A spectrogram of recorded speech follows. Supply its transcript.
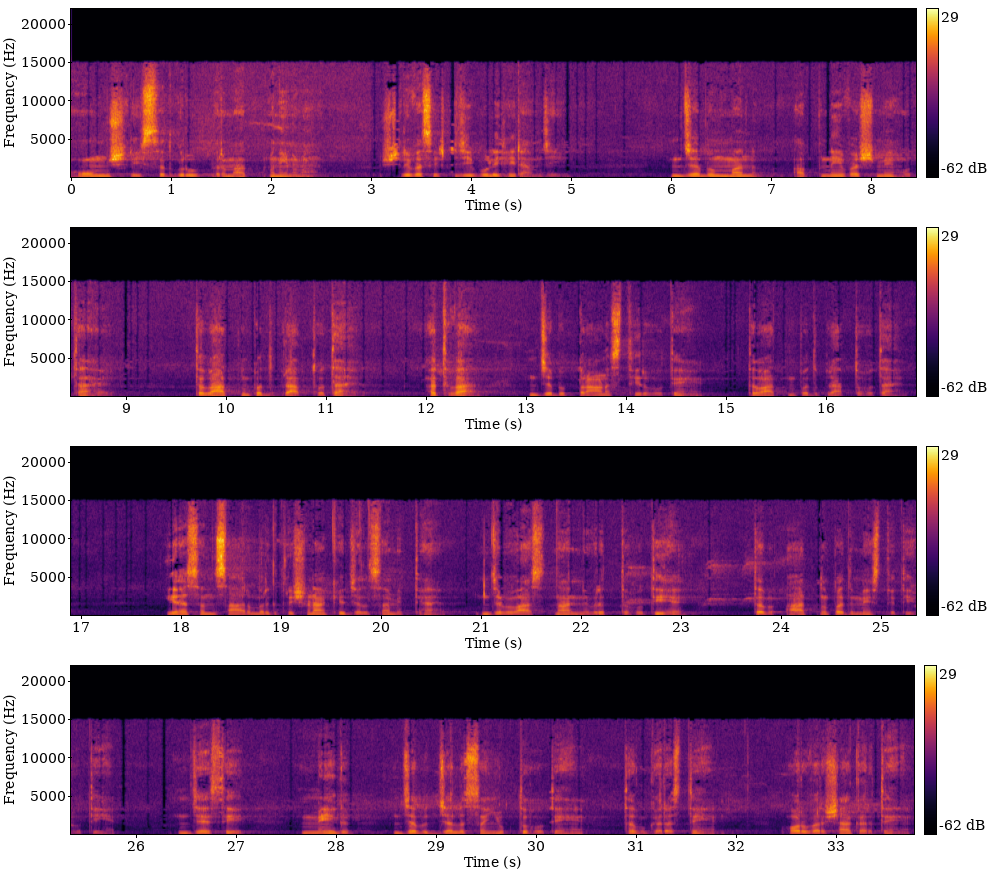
ओम श्री सदगुरु परमात्मनि नमः। श्री वशिष्ठ जी बोले, ही राम जी, जब मन अपने वश में होता है, तब आत्मपद प्राप्त होता है। अथवा जब प्राण स्थिर होते हैं, तब आत्मपद प्राप्त होता है। यह संसार मृग तृष्णा के जलसा मिथ्या है। जब वासना निवृत्त होती है, तब आत्मपद में स्थिति होती है। जैसे मेघ जब जल संयुक्त होते हैं, तब गरजते हैं और वर्षा करते हैं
